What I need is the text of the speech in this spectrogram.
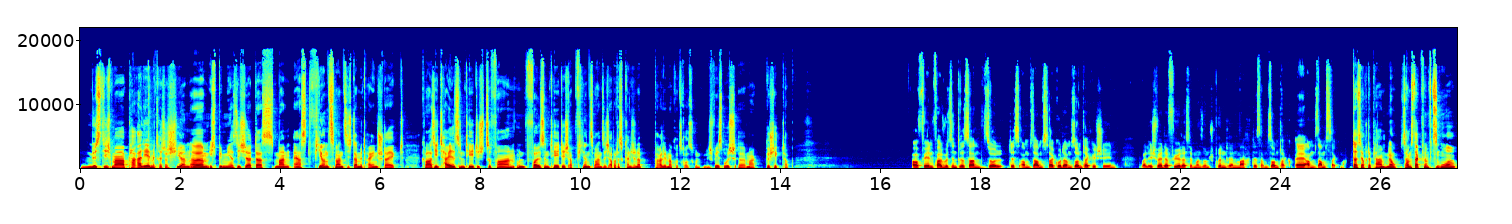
müsste ich mal parallel mit recherchieren. Ähm, ich bin mir sicher, dass man erst 24 damit einsteigt, quasi teilsynthetisch zu fahren und vollsynthetisch ab 24. Aber das kann ich dann parallel mal kurz rausrunden. Ich weiß, wo ich äh, mal geschickt habe. Auf jeden Fall wird es interessant. Soll das am Samstag oder am Sonntag geschehen? Weil ich wäre dafür, dass wenn man so ein Sprintrennen macht, das am Sonntag, äh, am Samstag macht. Das ist ja auch der Plan, genau. Samstag 15 Uhr,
